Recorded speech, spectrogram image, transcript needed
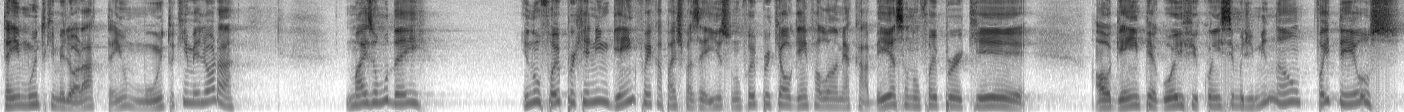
Tenho muito que melhorar? Tenho muito que melhorar. Mas eu mudei. E não foi porque ninguém foi capaz de fazer isso, não foi porque alguém falou na minha cabeça, não foi porque alguém pegou e ficou em cima de mim. Não, foi Deus.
